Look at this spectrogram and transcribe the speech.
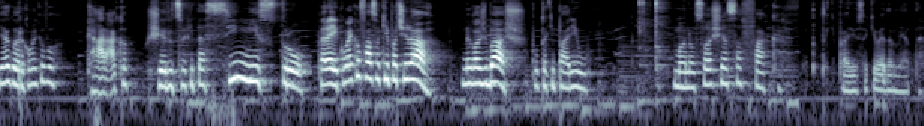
E agora, como é que eu vou? Caraca, o cheiro disso aqui tá sinistro. Pera aí, como é que eu faço aqui pra tirar? Negócio de baixo. Puta que pariu. Mano, eu só achei essa faca. Puta que pariu, isso aqui vai dar merda.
